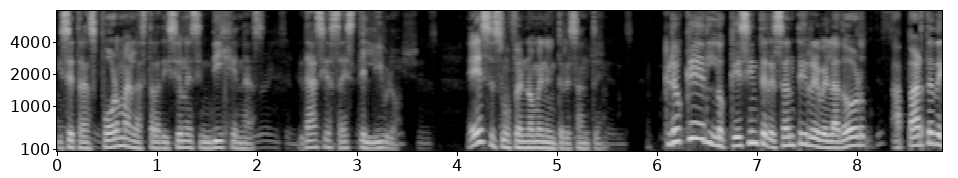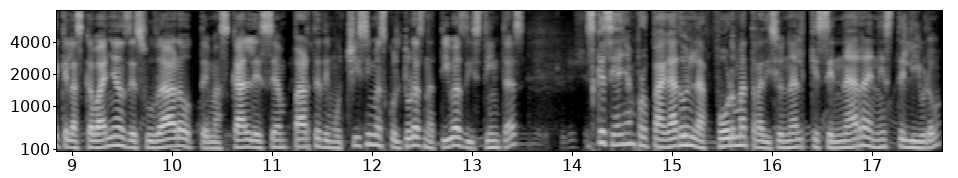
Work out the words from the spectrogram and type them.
y se transforman las tradiciones indígenas gracias a este libro. Ese es un fenómeno interesante. Creo que lo que es interesante y revelador, aparte de que las cabañas de sudar o temazcales sean parte de muchísimas culturas nativas distintas, es que se hayan propagado en la forma tradicional que se narra en este libro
